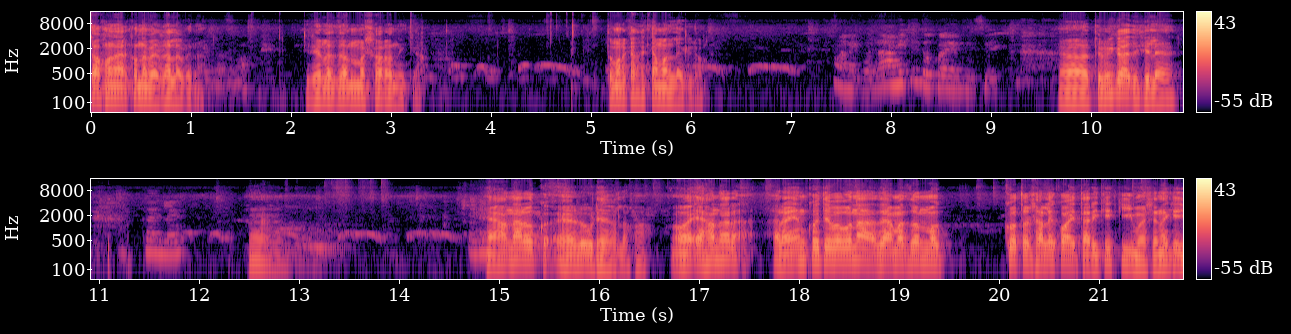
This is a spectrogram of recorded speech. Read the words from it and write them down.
তখন আর কোনো ভেজাল হবে না। এটা হলো জন্ম স্মরণিকা তোমার কাছে কেমন লাগল? তুমি কয়ে দিছিলে? হ্যাঁ। এখন আর উঠে হলো হ্যাঁ। ও এখন আর রায়ন কইতে পাবো না যে আমার জন্ম কত সালে কয় তারিখে কি মাসে নাকি?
